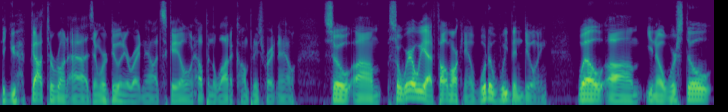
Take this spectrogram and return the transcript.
You have got to run ads, and we're doing it right now at scale and helping a lot of companies right now. So, um, so where are we at? Faught marketing. What have we been doing? Well, um, you know, we're still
